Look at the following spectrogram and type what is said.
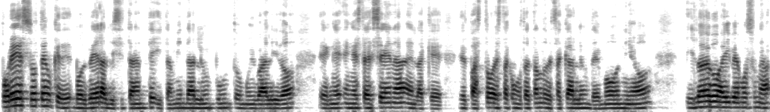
Por eso tengo que volver al visitante y también darle un punto muy válido en, en, esta escena en la que el pastor está como tratando de sacarle un demonio y luego ahí vemos una,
